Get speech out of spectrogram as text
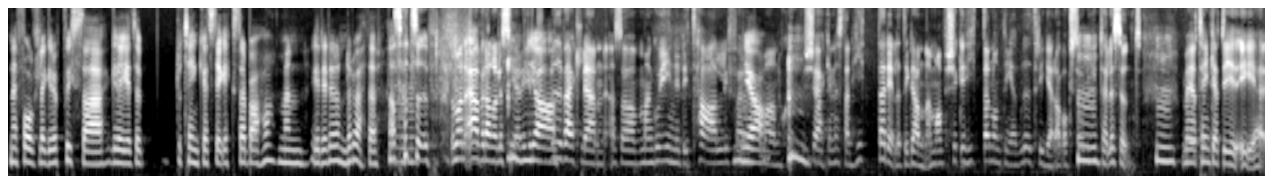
när folk lägger upp vissa grejer, typ, då tänker jag ett steg extra, bara, "Jaha, men är det det enda du äter? Alltså typ. Men man överanalyserar ju. Ja. Det blir verkligen, alltså, man går in i detalj för Ja. att man själv försöker nästan hitta det lite grann. Man försöker hitta någonting att bli triggad av också. Det är ju inte heller sunt. Mm. Men jag tänker att det är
